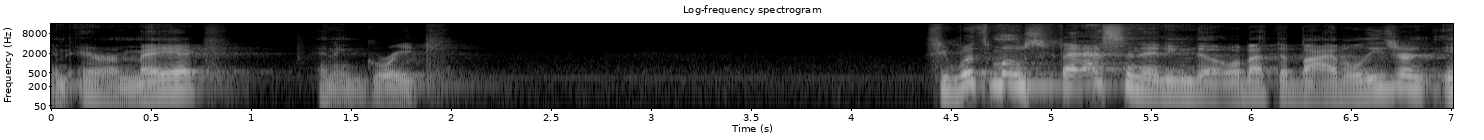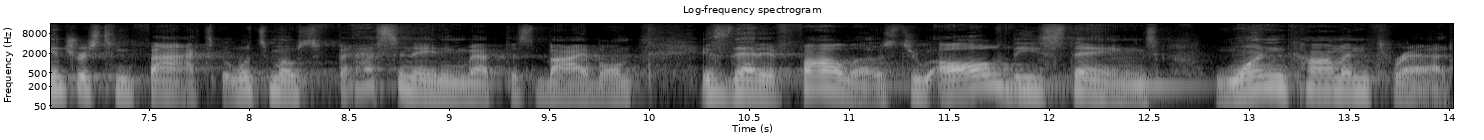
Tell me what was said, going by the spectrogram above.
in Aramaic, and in Greek. See, what's most fascinating, though, about the Bible, these are interesting facts, but what's most fascinating about this Bible is that it follows through all these things one common thread.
